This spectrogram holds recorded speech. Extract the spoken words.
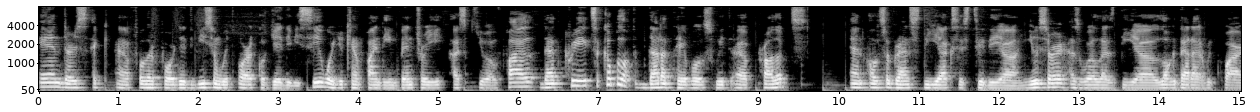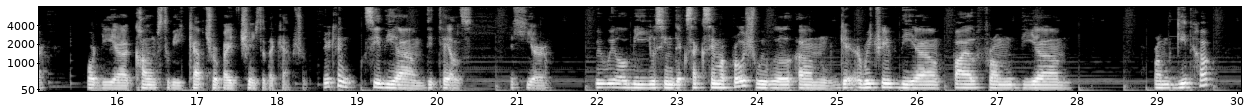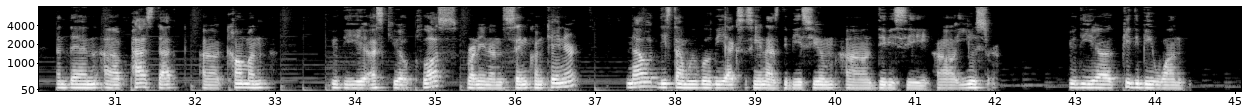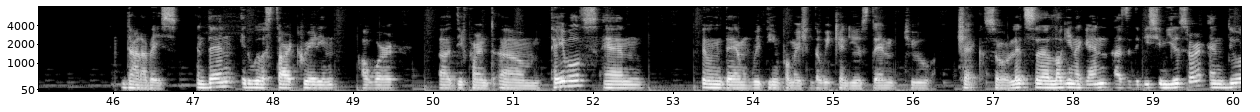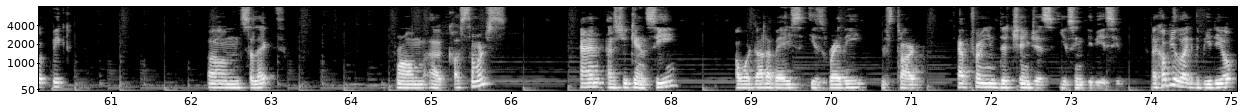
And there's a, a folder for the Debezium with Oracle JDBC where you can find the inventory SQL file that creates a couple of data tables with uh, products and also grants the access to the uh, user as well as the uh, log data required for the uh, columns to be captured by change data capture. You can see the um, details here. We will be using the exact same approach. We will um, get, retrieve the uh, file from the um, from GitHub and then uh, pass that uh, command to the SQL Plus running on the same container. Now this time we will be accessing as the Debezium uh, DBC uh, user to the uh, PDB1 database. And then it will start creating our uh, different um, tables and filling them with the information that we can use then to check. So let's uh, log in again as the Debezium user and do a quick um, select from uh, customers. And as you can see, our database is ready to start capturing the changes using Debezium. I hope you liked the video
